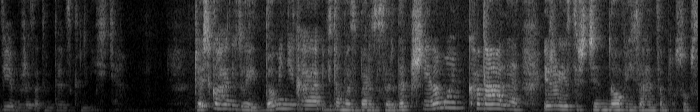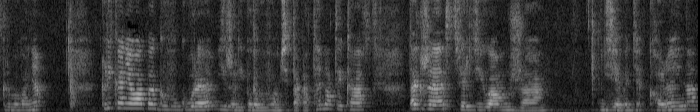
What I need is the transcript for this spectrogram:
Wiem, że za tym tęskniliście. Cześć kochani, tutaj Dominika i witam Was bardzo serdecznie na moim kanale. Jeżeli jesteście nowi, zachęcam do subskrybowania, klikania łapek w górę, jeżeli podoba Wam się taka tematyka. Także stwierdziłam, że dzisiaj będzie kolejna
